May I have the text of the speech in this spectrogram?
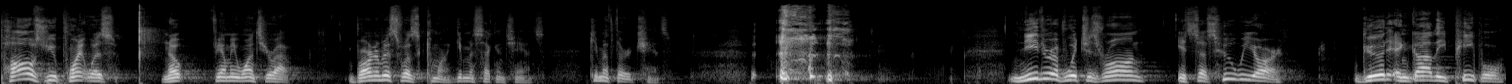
Paul's viewpoint was nope, family once you're out. Barnabas was, come on, give him a second chance, give him a third chance. Neither of which is wrong, it's just who we are. Good and godly people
